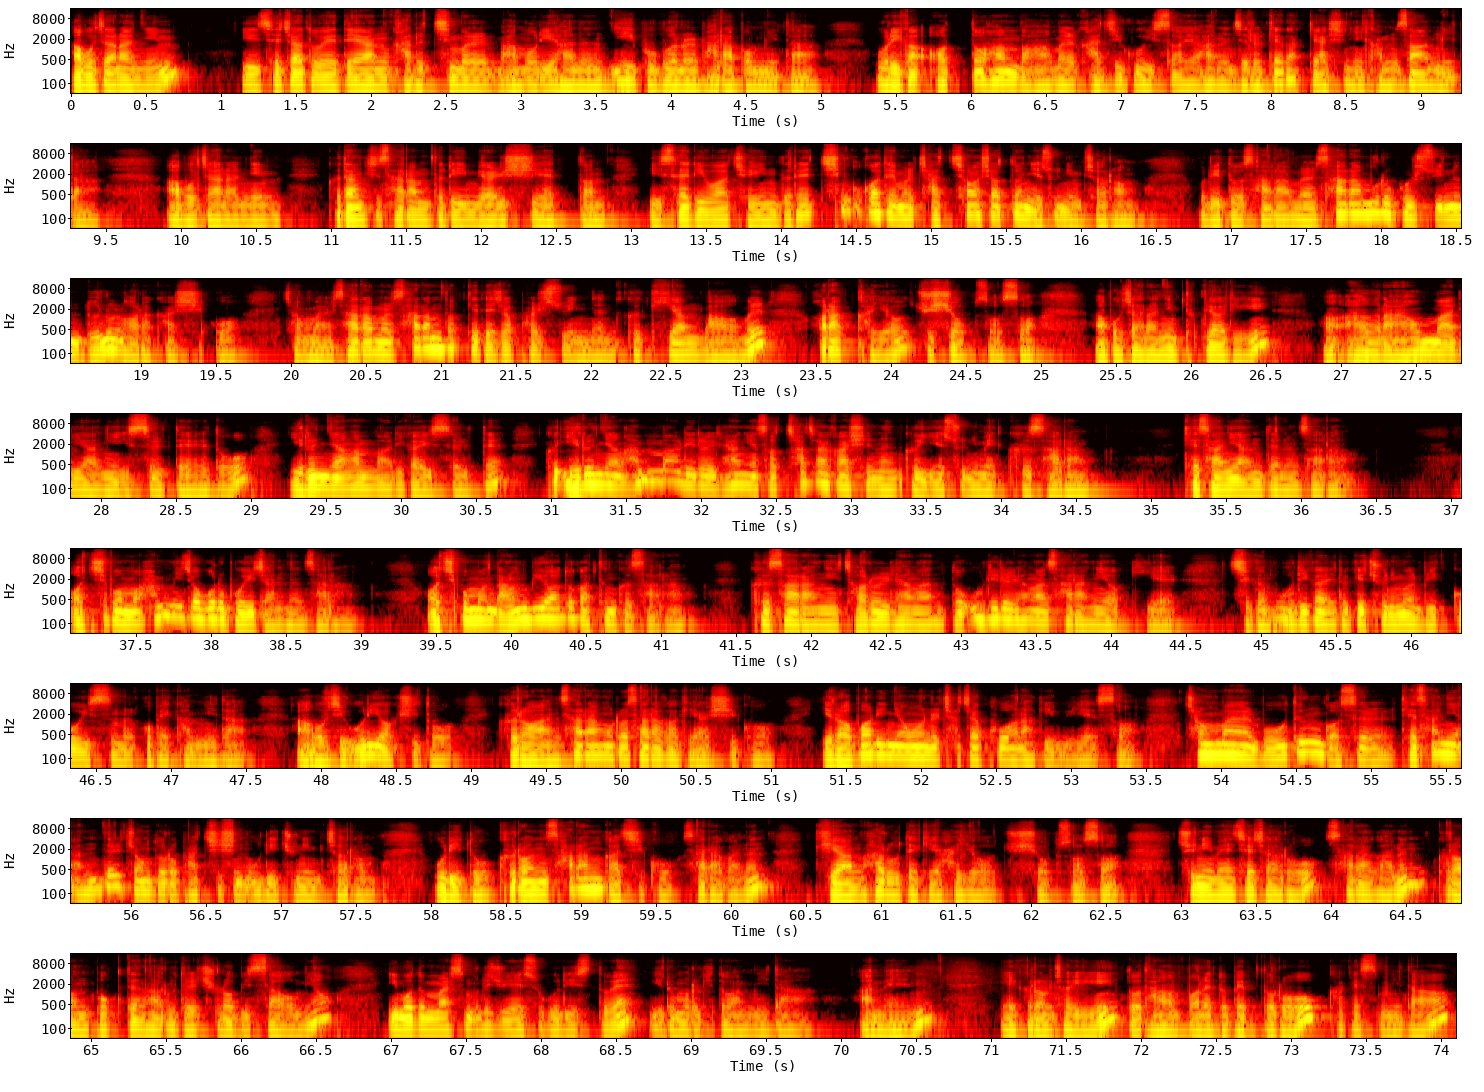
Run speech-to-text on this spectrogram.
아버지 하나님, 이 제자도에 대한 가르침을 마무리하는 이 부분을 바라봅니다. 우리가 어떠한 마음을 가지고 있어야 하는지를 깨닫게 하시니 감사합니다. 아버지 하나님, 그 당시 사람들이 멸시했던 이 세리와 죄인들의 친구가 됨을 자처하셨던 예수님처럼 우리도 사람을 사람으로 볼 수 있는 눈을 허락하시고 정말 사람을 사람답게 대접할 수 있는 그 귀한 마음을 허락하여 주시옵소서. 아버지 하나님 특별히 어, 아흔 아홉 마리 양이 있을 때에도 이른 양 한 마리가 있을 때 그 이른 양 한 마리를 향해서 찾아가시는 그 예수님의 그 사랑, 계산이 안 되는 사랑, 어찌 보면 합리적으로 보이지 않는 사랑, 어찌 보면 낭비와도 같은 그 사랑, 그 사랑이 저를 향한 또 우리를 향한 사랑이었기에 지금 우리가 이렇게 주님을 믿고 있음을 고백합니다. 아버지, 우리 역시도 그러한 사랑으로 살아가게 하시고 잃어버린 영혼을 찾아 구원하기 위해서 정말 모든 것을 계산이 안 될 정도로 바치신 우리 주님처럼 우리도 그런 사랑 가지고 살아가는 귀한 하루 되게 하여 주시옵소서 주님의 제자로 살아가는 그런 복된 하루 될 줄로 믿사오며 이 모든 말씀 우리 주 예수 그리스도의 이름으로 기도합니다. 아멘. 예, 그럼 저희 또 다음번에 또 뵙도록 하겠습니다.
